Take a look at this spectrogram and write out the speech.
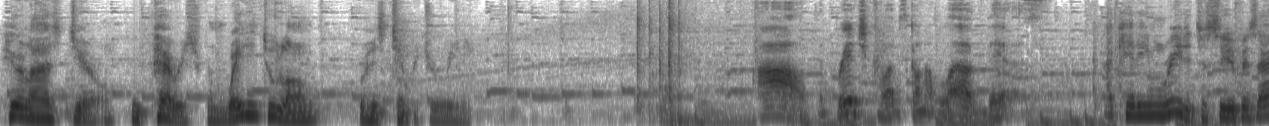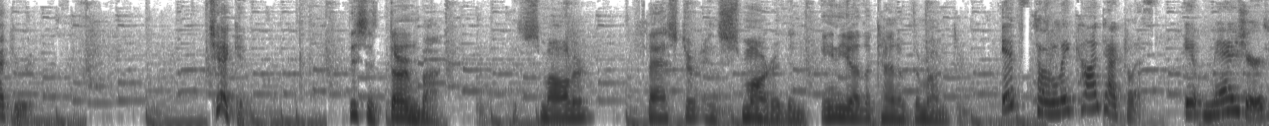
Here lies Gerald, who perished from waiting too long for his temperature reading. Ah, the Bridge Club's gonna love this. I can't even read it to see if it's accurate. Check it. This is ThermBot. It's smaller, faster, and smarter than any other kind of thermometer. It's totally contactless. It measures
